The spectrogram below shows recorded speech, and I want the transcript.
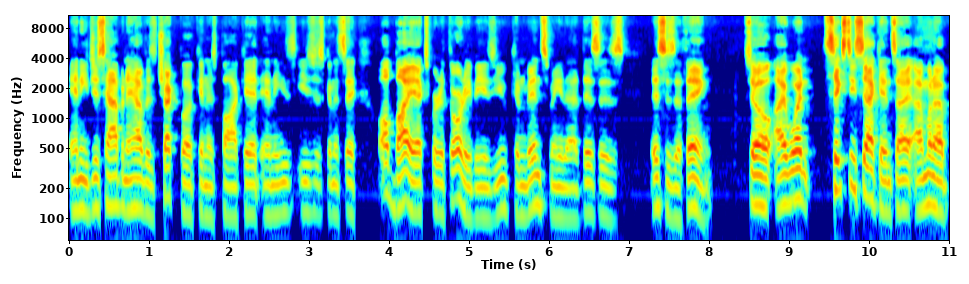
and he just happened to have his checkbook in his pocket and he's he's just going to say I'll buy expert authority because you convinced me that this is this is a thing. So I want 60 seconds. I, I'm gonna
